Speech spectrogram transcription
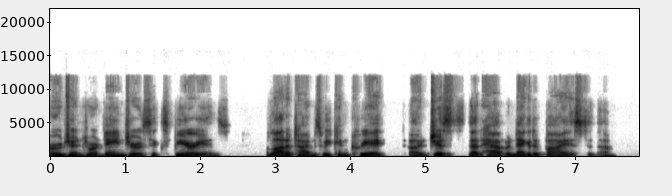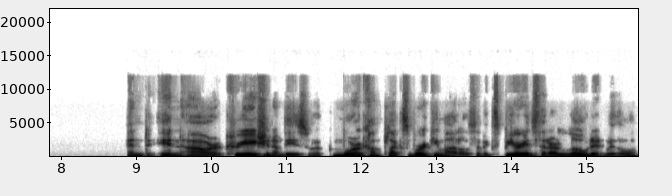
urgent or dangerous experience, a lot of times we can create uh, gists that have a negative bias to them. And in our creation of these more complex working models of experience that are loaded with all,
